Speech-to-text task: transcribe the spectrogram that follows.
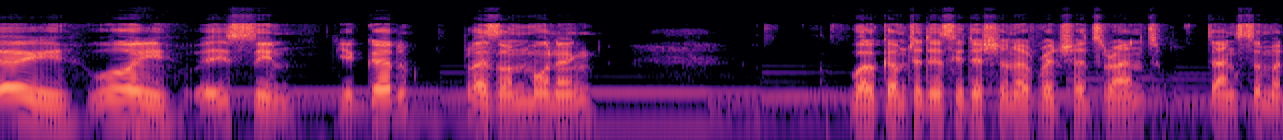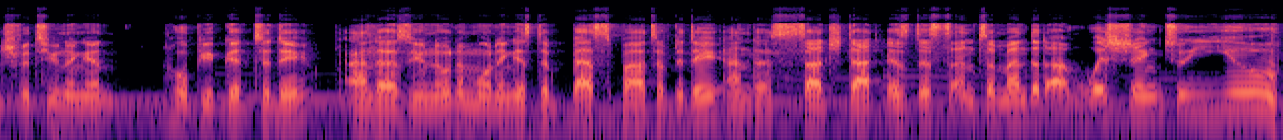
Hey, boy, where you seen? You good? Pleasant morning. Welcome to this edition of Richard's Rant. Thanks so much for tuning in. Hope you're good today. And as you know, the morning is the best part of the day, and as such, that is the sentiment that I'm wishing to you,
